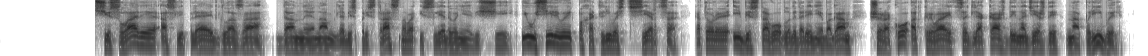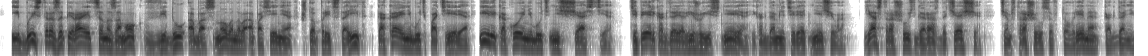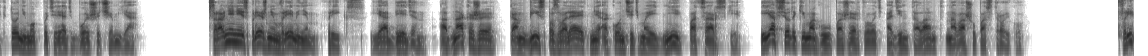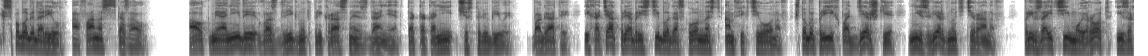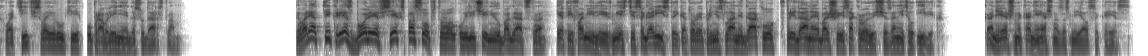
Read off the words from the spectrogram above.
Тщеславие ослепляет глаза, данные нам для беспристрастного исследования вещей, и усиливает похотливость сердца, которое и без того, благодарение богам, широко открывается для каждой надежды на прибыль и быстро запирается на замок ввиду обоснованного опасения, что предстоит какая-нибудь потеря или какое-нибудь несчастье. Теперь, когда я вижу яснее и когда мне терять нечего, я страшусь гораздо чаще, чем страшился в то время, когда никто не мог потерять больше, чем я. В сравнении с прежним временем, Фрикс, я беден, однако же Камбис позволяет мне окончить мои дни по-царски, и я все-таки могу пожертвовать один талант на вашу постройку. Фрикс поблагодарил, а Фанос сказал, «Алкмеониды воздвигнут прекрасное здание, так как они честолюбивы, богаты и хотят приобрести благосклонность амфиктионов, чтобы при их поддержке низвергнуть тиранов, превзойти мой род и захватить в свои руки управление государством. Говорят, ты, Крес, более всех способствовал увеличению богатства этой фамилии вместе с Агаристой, которая принесла Мегаклу в приданное большие сокровища, заметил Ивик. Конечно, конечно, засмеялся Крес.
